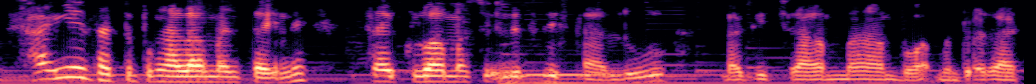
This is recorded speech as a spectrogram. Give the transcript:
saya satu pengalaman saya ni saya keluar masuk universiti selalu bagi ceramah buat moderat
